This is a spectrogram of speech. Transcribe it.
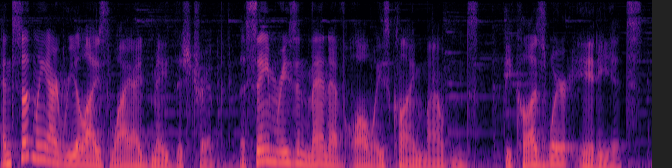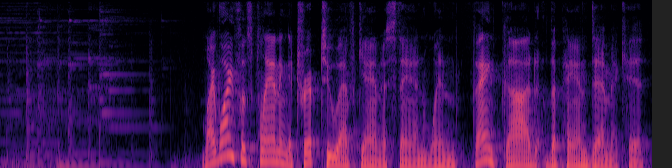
And suddenly I realized why I'd made this trip. The same reason men have always climbed mountains because we're idiots. My wife was planning a trip to Afghanistan when, thank God, the pandemic hit.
